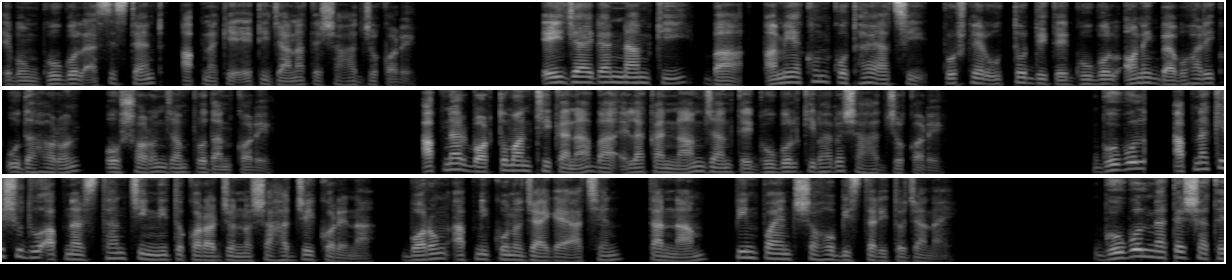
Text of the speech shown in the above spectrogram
এবং গুগল অ্যাসিস্ট্যান্ট আপনাকে এটি জানাতে সাহায্য করে। এই জায়গার নাম কি বা আমি এখন কোথায় আছি প্রশ্নের উত্তর দিতে গুগল অনেক ব্যবহারিক উদাহরণ ও সরঞ্জাম প্রদান করে। আপনার বর্তমান ঠিকানা বা এলাকার নাম জানতে গুগল কীভাবে সাহায্য করে? গুগল আপনাকে শুধু আপনার স্থান চিহ্নিত করার জন্য সাহায্যই করে না, বরং আপনি কোনো জায়গায় আছেন, তার নাম পিন পয়েন্ট সহ বিস্তারিত জানায়। গুগল ম্যাপের সাথে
